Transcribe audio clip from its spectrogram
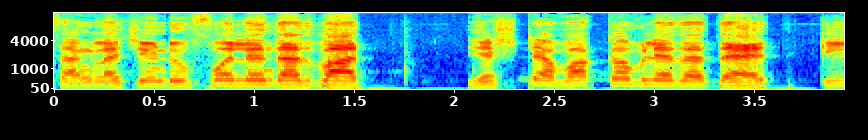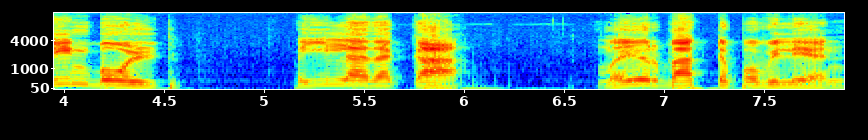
चांगला चेंडू फलंदाज बाद. यष्ट्या वाकवल्या जात आहेत. क्लीन बोल्ट पहिला धक्का. मयूर बागट पविलियन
